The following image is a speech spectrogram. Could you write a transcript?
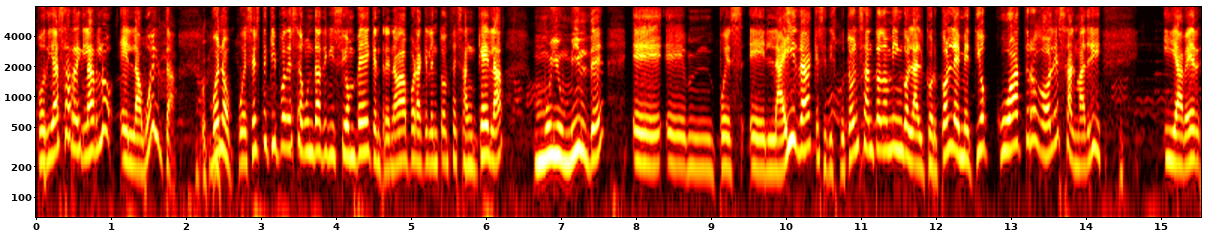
podías arreglarlo en la vuelta. Bueno, pues este equipo de segunda división B, que entrenaba por aquel entonces Anquela, muy humilde, eh, eh, pues en la ida, que se disputó en Santo Domingo, el Alcorcón le metió cuatro goles al Madrid. Y a ver,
